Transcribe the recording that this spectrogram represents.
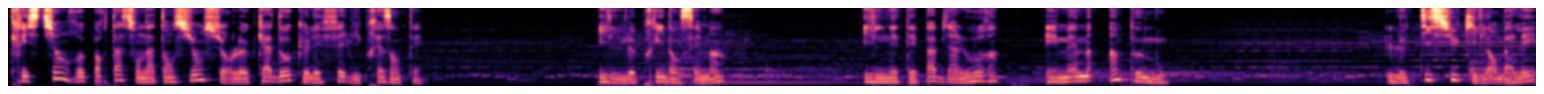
Christian reporta son attention sur le cadeau que les fées lui présentaient. Il le prit dans ses mains. Il n'était pas bien lourd et même un peu mou. Le tissu qui l'emballait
